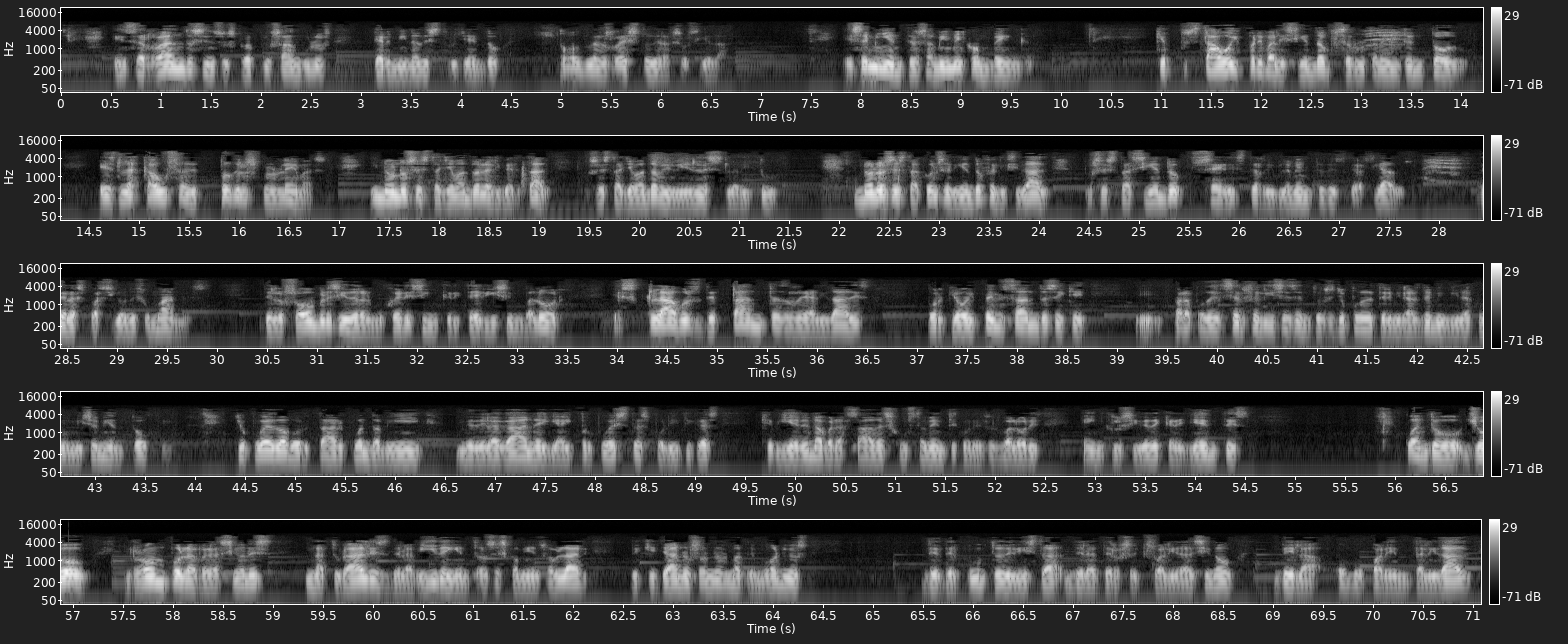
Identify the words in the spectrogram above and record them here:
encerrándose en sus propios ángulos, termina destruyendo todo el resto de la sociedad. Ese mientras a mí me convenga, que está hoy prevaleciendo absolutamente en todo, es la causa de todos los problemas y no nos está llevando a la libertad, nos está llevando a vivir en la esclavitud. No nos está concediendo felicidad, nos está haciendo seres terriblemente desgraciados de las pasiones humanas, de los hombres y de las mujeres sin criterio y sin valor, esclavos de tantas realidades, porque hoy pensándose que para poder ser felices, entonces yo puedo determinar de mi vida como mí se me antoje. Yo puedo abortar cuando a mí me dé la gana y hay propuestas políticas que vienen abrazadas justamente con esos valores e inclusive de creyentes. Cuando yo rompo las relaciones naturales de la vida y entonces comienzo a hablar de que ya no son los matrimonios desde el punto de vista de la heterosexualidad, sino de la homoparentalidad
